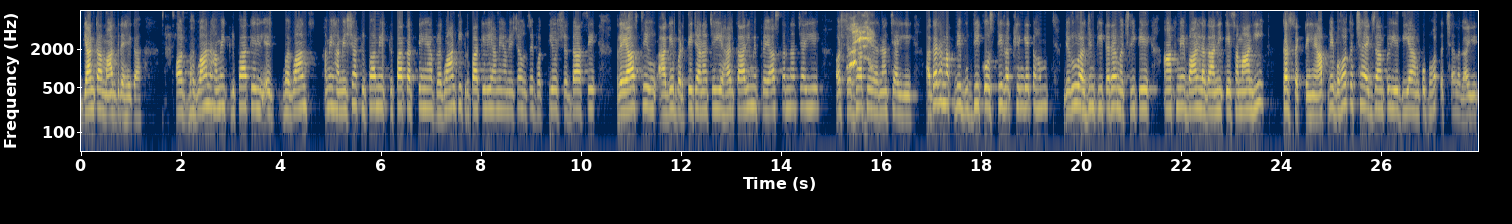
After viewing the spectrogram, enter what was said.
ज्ञान का मार्ग रहेगा। और भगवान हमें कृपा के लिए, भगवान हमें हमेशा कृपा में, कृपा करते हैं भगवान की कृपा के लिए हमें हमेशा उनसे भक्ति और श्रद्धा से, प्रयास से आगे बढ़ते जाना चाहिए। हर कार्य में प्रयास करना चाहिए। और श्रद्धा से रहना चाहिए। अगर हम अपनी बुद्धि को स्थिर रखेंगे तो हम ज़रूर अर्जुन की तरह मछली के आँख में बाण लगाने के समान ही कर सकते हैं। आपने बहुत अच्छा एग्ज़ाम्पल ये दिया, हमको बहुत अच्छा लगा ये।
